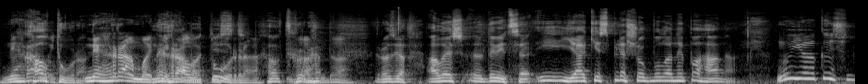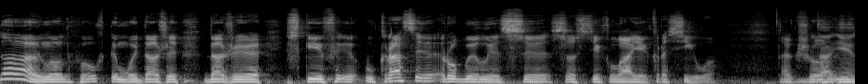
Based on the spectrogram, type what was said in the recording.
неграмотність. Халтура. Неграмотність. халтура. Халтура. Да, да. Розв'яз. Але ж е, дивіться, і якість пляшок була непогана. Ну, якось, да. Ну, ох ти мой, даже, даже скіф е, украси робили з, з стекла і красиво. Так що, Да, і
